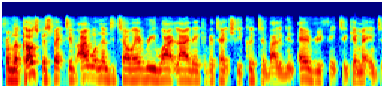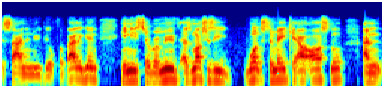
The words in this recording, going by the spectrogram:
from the club's perspective, I want them to tell every white lie they could potentially could to Balogun, everything to commit him to sign a new deal for Balogun. He needs to remove as much as he wants to make it at Arsenal and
